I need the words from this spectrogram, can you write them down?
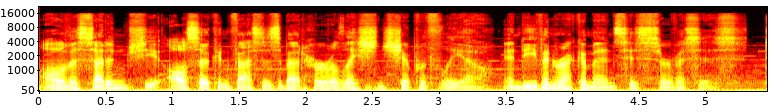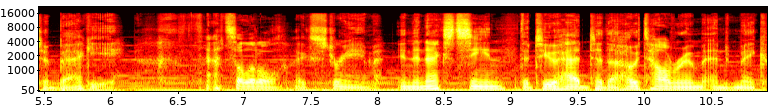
All of a sudden, she also confesses about her relationship with Leo and even recommends his services to Becky. That's a little extreme. In the next scene, the two head to the hotel room and make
